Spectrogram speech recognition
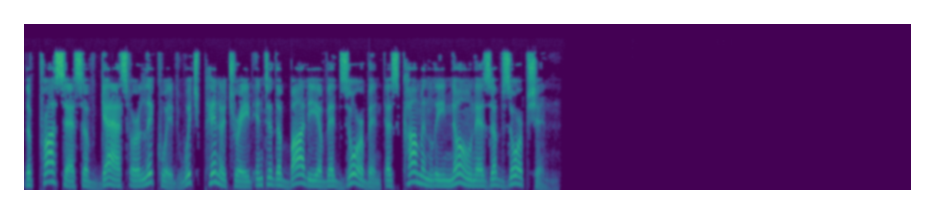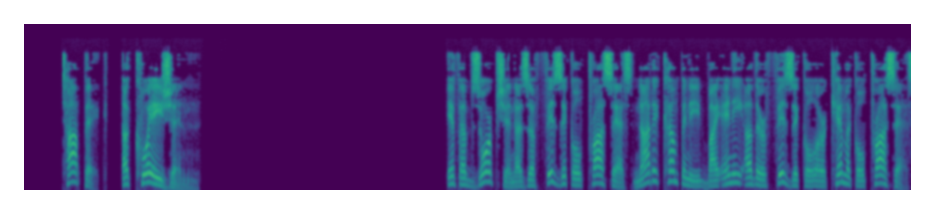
The process of gas or liquid which penetrate into the body of adsorbent is commonly known as absorption. Topic: Equation If absorption is a physical process not accompanied by any other physical or chemical process,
